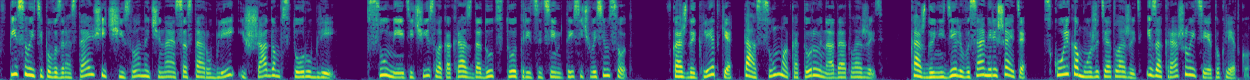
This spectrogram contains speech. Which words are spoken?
вписывайте по возрастающей числа, начиная со 100 рублей и шагом в 100 рублей. В сумме эти числа как раз дадут 137 800. В каждой клетке та сумма, которую надо отложить. Каждую неделю вы сами решаете, сколько можете отложить, и закрашиваете эту клетку.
